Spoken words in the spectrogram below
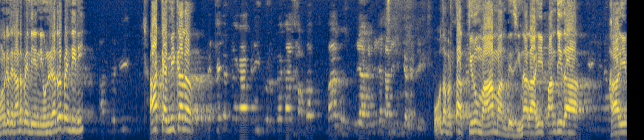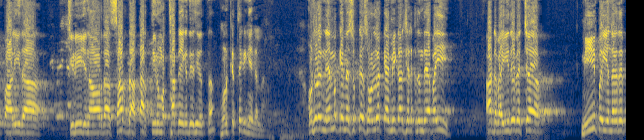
ਹੁਣ ਕਿਤੇ ਠੰਡ ਪੈਂਦੀ ਇੰਨੀ, ਉਨੀ ਠੰਡ ਤਾਂ ਪੈਂਦੀ ਨਹੀਂ। ਆਹ ਕੈਮੀਕਲ ਪਿੱਛੇ ਜੋ ਟਗਾ ਗਰੀਬ ਰੁਪਏ ਦਾ ਸਭ ਤੋਂ ਬਾਅਦ ਲਿਆ ਕਰਨੀ ਜਾਂ ਦਾਨੀ ਚੀਜ਼ਾਂ ਕਰਦੇ ਉਹ ਤਾਂ ਫਿਰ ਧਰਤੀ ਨੂੰ ਮਾਂ ਮੰਨਦੇ ਸੀ ਨਾ, ਰਾਹੀ ਪਾਂਦੀ ਦਾ, ਹਾਲੀ ਪਾਲੀ ਦਾ, ਚਿੜੀ ਜਨੌਰ ਦਾ, ਸਭ ਦਾ ਧਰਤੀ ਨੂੰ ਮੱਥਾ ਟੇਕਦੇ ਸੀ ਉਹ ਤਾਂ ਹੁਣ ਕਿੱਥੇ ਗਈਆਂ ਗੱਲਾਂ? ਹੁਣ ਥੋੜੇ ਨਿੰਮ ਕਿਵੇਂ ਸੁੱਕੇ ਸੁਣ ਲਓ ਕੈਮੀਕਲ ਛਿੜਕ ਦਿੰਦੇ ਆ ਬਾਈ। ਆ ਡਬਈ ਦੇ ਵਿੱਚ ਮੀਂਹ ਪਈ ਜਾਂਦਾ, ਕਿਤੇ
